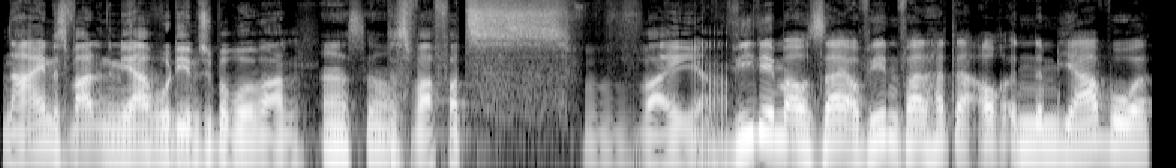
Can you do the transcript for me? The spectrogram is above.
nein, das war in dem Jahr, wo die im Super Bowl waren. Ach so. Das war vor zwei Jahren. Wie dem auch sei, auf jeden Fall hat er auch in einem Jahr, wo er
